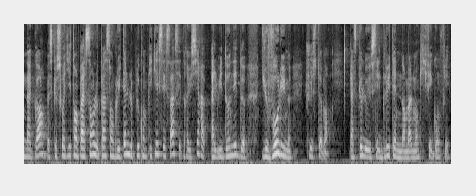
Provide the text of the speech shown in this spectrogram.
D'accord? Parce que soit dit en passant, le pain sans gluten, le plus compliqué, c'est ça, c'est de réussir à, lui donner du volume, justement. Parce que c'est le gluten, normalement, qui fait gonfler.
